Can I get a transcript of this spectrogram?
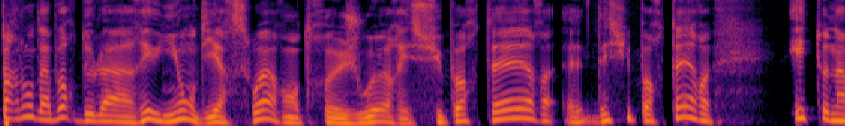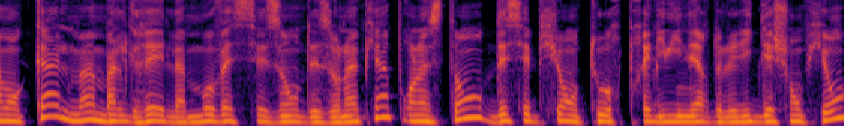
parlons d'abord de la réunion d'hier soir entre joueurs et supporters. des supporters étonnamment calme, hein, malgré la mauvaise saison des Olympiens pour l'instant. Déception au tour préliminaire de la Ligue des Champions,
